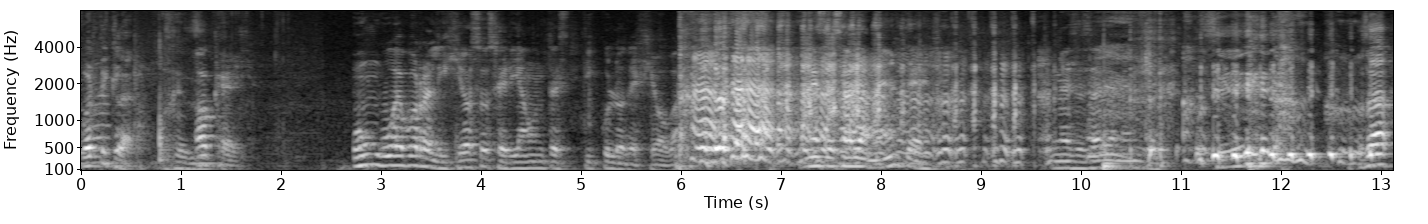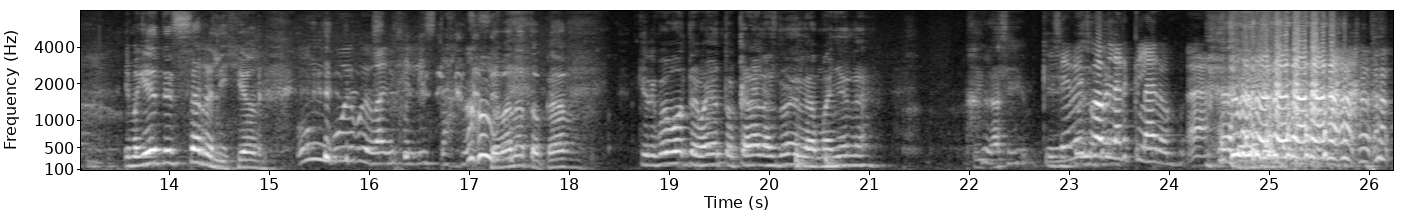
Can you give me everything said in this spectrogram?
Fuerte y claro. ok. ¿Un huevo religioso sería un testículo de Jehová? Necesariamente. Necesariamente. Sí. O sea, imagínate esa religión. Un huevo evangelista. Te van a tocar. Que el huevo te vaya a tocar a las 9 de la mañana. Así, que si Le vengo a hablar. claro. Ah.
